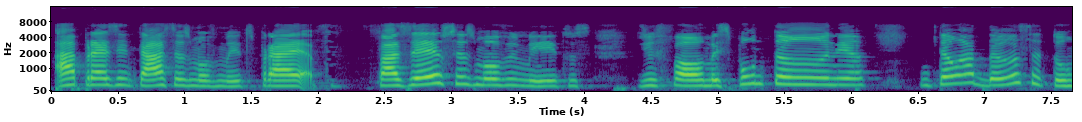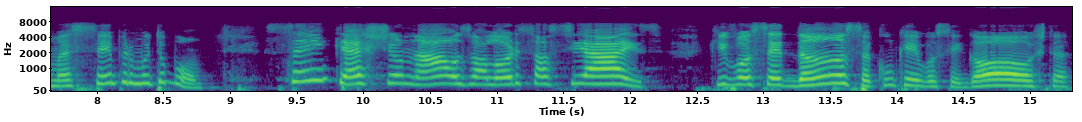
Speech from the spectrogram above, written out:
apresentar seus movimentos, para fazer os seus movimentos de forma espontânea. Então, a dança, turma, é sempre muito bom. Sem questionar os valores sociais, que você dança com quem você gosta,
